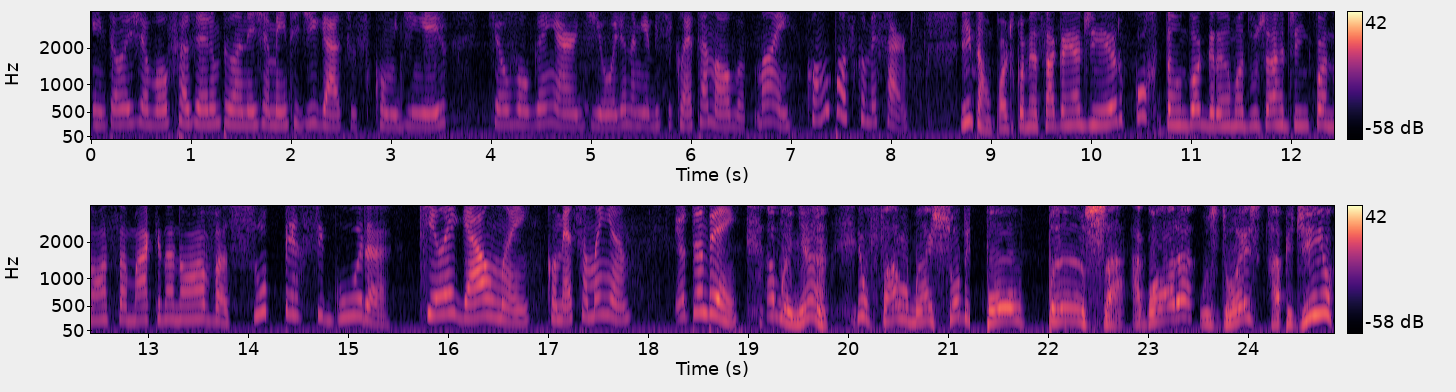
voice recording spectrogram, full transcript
Então eu já vou fazer um planejamento de gastos com o dinheiro que eu vou ganhar de olho na minha bicicleta nova. Mãe, como posso começar? Então, pode começar a ganhar dinheiro cortando a grama do jardim com a nossa máquina nova, super segura. Que legal, mãe. Começa amanhã. Eu também. Amanhã eu falo mais sobre poupança. Agora, os dois, rapidinho,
